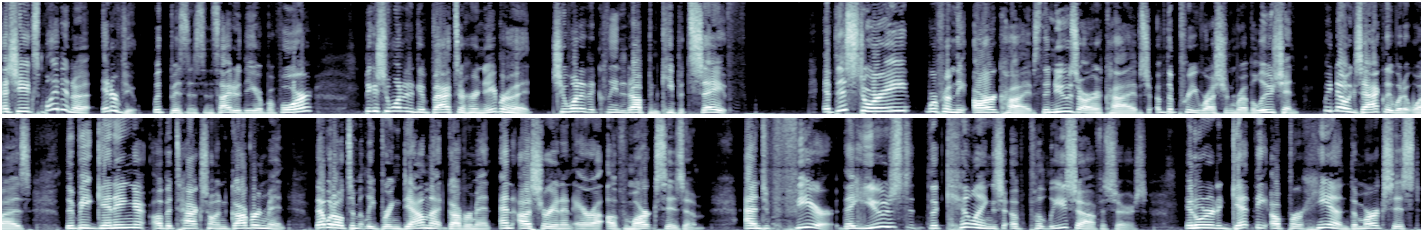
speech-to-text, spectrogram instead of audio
as she explained in an interview with Business Insider the year before, because she wanted to give back to her neighborhood. She wanted to clean it up and keep it safe. If this story were from the archives, the news archives of the pre Russian Revolution, we know exactly what it was the beginning of attacks on government that would ultimately bring down that government and usher in an era of Marxism and fear. They used the killings of police officers in order to get the upper hand, the Marxist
